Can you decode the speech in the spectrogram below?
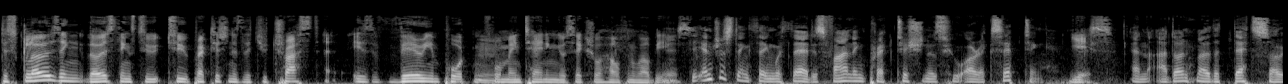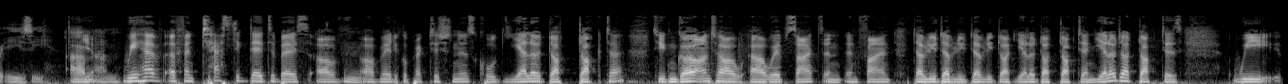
disclosing those things to to practitioners that you trust uh, is very important for maintaining your sexual health and well-being. Yes. The interesting thing with that is finding practitioners who are accepting. Yes. And I don't know that that's so easy. Yeah. we have a fantastic database of, of medical practitioners called Yellow Dot Doctor. So you can go onto our, our website and, and find www.yellow.doctor and Yellow Dot Doctors. We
